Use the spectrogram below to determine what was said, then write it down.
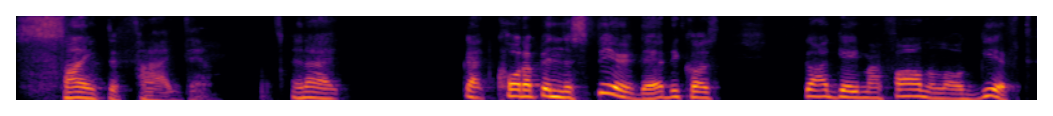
sanctified them. And I got caught up in the spirit there because God gave my father in law a gift,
